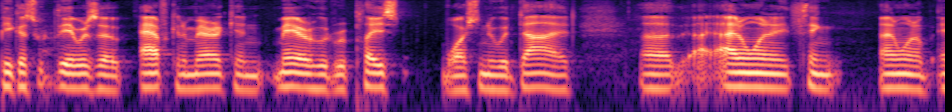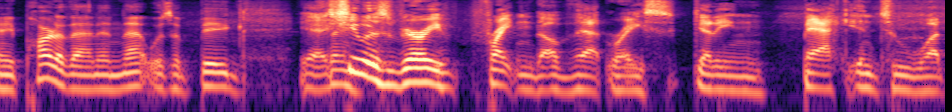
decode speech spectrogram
because there was a African American mayor who had replaced Washington who had died. Uh, I, I don't want anything. I don't want any part of that, and that was a big yeah, thing. she was very frightened of that race getting back into what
